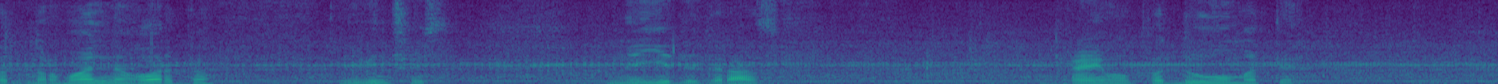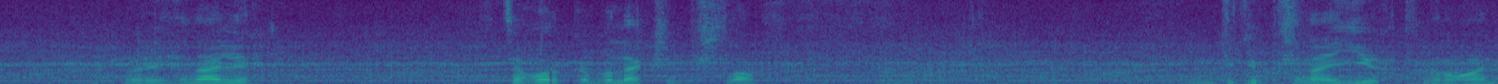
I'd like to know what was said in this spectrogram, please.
От нормальна горка. І він щось не їде зразу. Треба йому подумати. В оригіналі ця горка би легше пішла. Він тільки починає їхати нормально.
